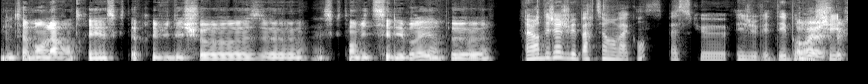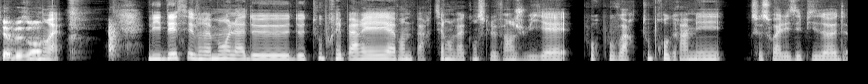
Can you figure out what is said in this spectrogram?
notamment à la rentrée Est-ce que tu as prévu des choses euh, Est-ce que tu as envie de célébrer un peu? Alors déjà, je vais partir en vacances parce que et je vais débrancher. Ouais, je crois qu'il y a besoin. Ouais. L'idée, c'est vraiment là de, de, tout préparer avant de partir en vacances le 20 juillet pour pouvoir tout programmer, que ce soit les épisodes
